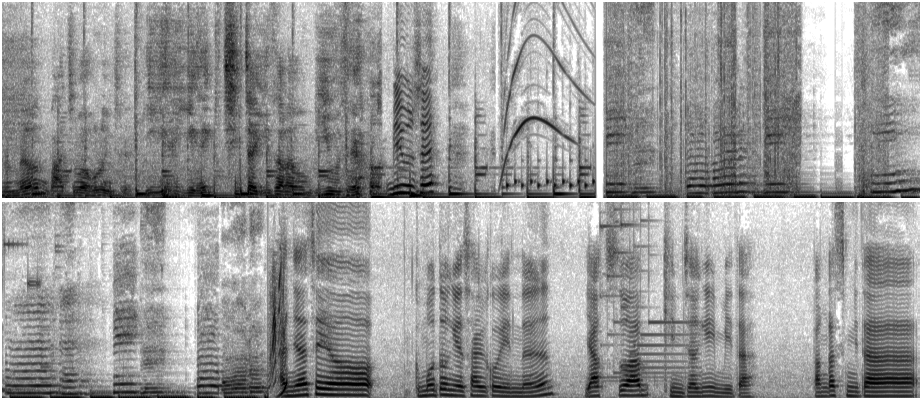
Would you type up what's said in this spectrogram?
그러면 마지막으로 이제 얘, 얘 진짜 이 사람은 미우세요 미운새? 안녕하세요. 금호동에 살고 있는 약수암 김정희입니다. 반갑습니다.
